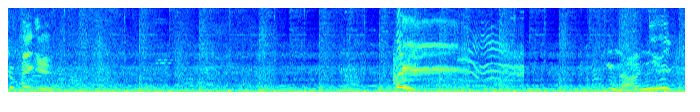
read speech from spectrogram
You think it? Nani?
